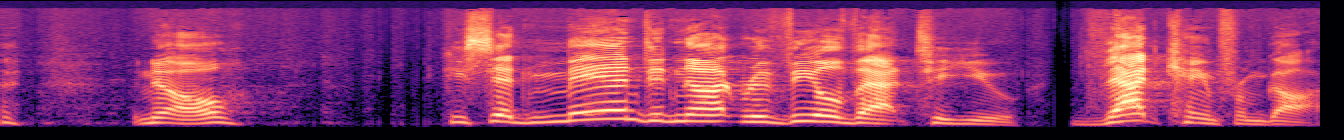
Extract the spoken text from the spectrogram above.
no, he said, Man did not reveal that to you. That came from God.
